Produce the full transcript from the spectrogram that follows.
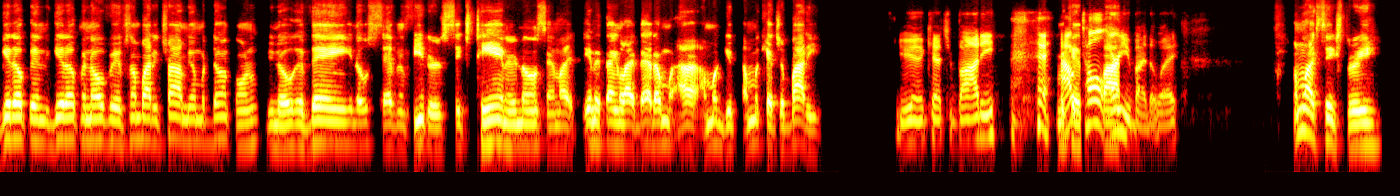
get up and get up and over. If somebody try me, I'm gonna dunk on them. You know, if they ain't you know seven feet or six ten or you know what I'm saying, like anything like that, I'm I, I'm gonna get I'm gonna catch a body. You're gonna catch a body. How tall are you, by the way? I'm like six three.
